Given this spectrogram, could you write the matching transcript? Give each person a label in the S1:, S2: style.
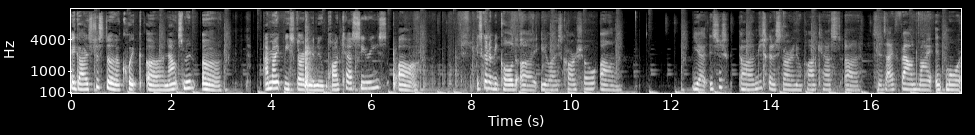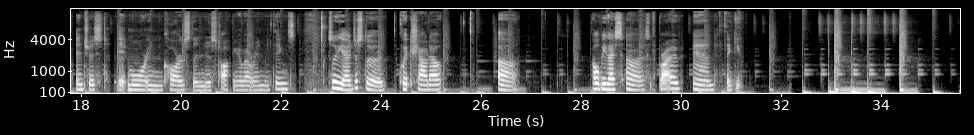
S1: Hey guys, just a quick uh, announcement. Uh, I might be starting a new podcast series. Uh, it's gonna be called uh, Eli's Car Show. Um, yeah, it's just uh, I'm just gonna start a new podcast uh, since I found my in- more interest it more in cars than just talking about random things. So yeah, just a quick shout out. I hope you guys uh, subscribe and thank you.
